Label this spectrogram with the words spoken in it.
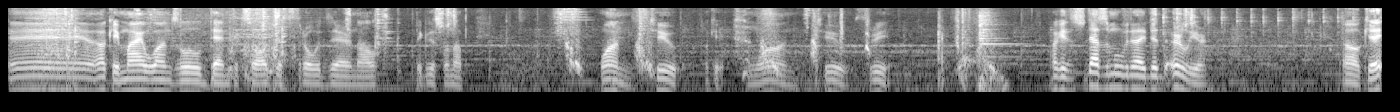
Eh, okay, my one's a little dented, so I'll just throw it there and I'll pick this one up. One, two, okay, one, two, three. Okay, that's the move that I did earlier. Okay,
